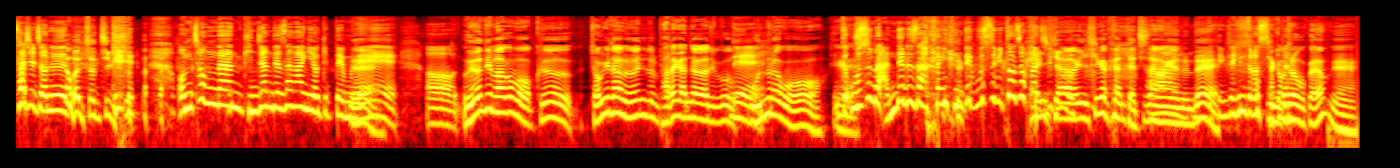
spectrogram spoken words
사실 저는 원천 징수. 엄청난 긴장된 상황이었기 때문에 네. 어 의원님하고 뭐 그 정의당 의원님들 바닥에 앉아가지고 네. 웃느라고. 그러니까 예. 웃으면 안 되는 상황인데 웃음이 터져가지고 굉장히 심각한 대치 상황이었는데. 아, 네, 굉장히 힘들었습니다. 잠깐 들어볼까요? 예.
